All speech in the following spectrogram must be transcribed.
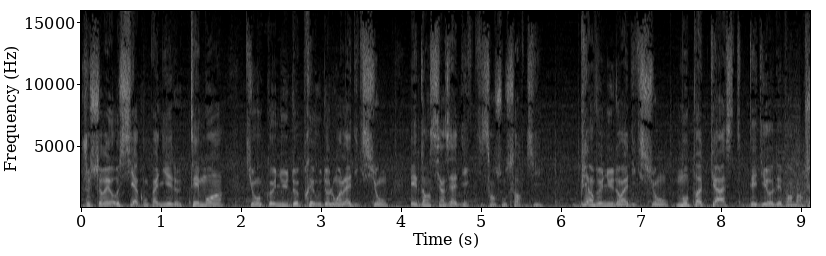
Je serai aussi accompagné de témoins qui ont connu de près ou de loin l'addiction et d'anciens addicts qui s'en sont sortis. Bienvenue dans Addiction, mon podcast dédié aux dépendances.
